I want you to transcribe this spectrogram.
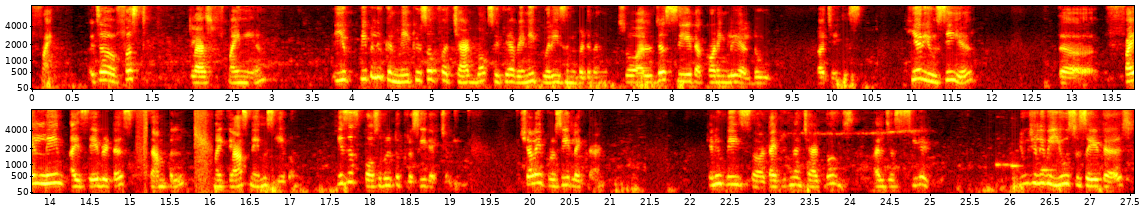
fine. It's a first class fine here. You people you can make use of a chat box if you have any queries in between. So I'll just see it accordingly. I'll do uh, changes. Here you see here the file name I saved it as sample. My class name is A1. Is this possible to proceed actually? Shall I proceed like that? Can you please uh, type it in the chat box? I'll just see it. Usually we used to say it as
